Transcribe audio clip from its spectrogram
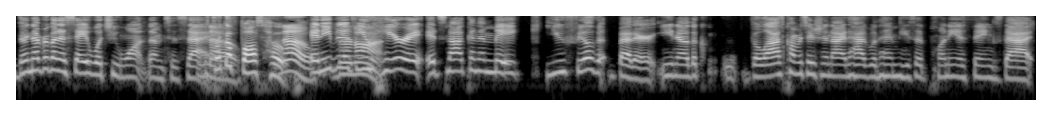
they're never going to say what you want them to say. It's like a false hope. No. and even they're if you not. hear it, it's not going to make you feel better. You know, the the last conversation I'd had with him, he said plenty of things that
